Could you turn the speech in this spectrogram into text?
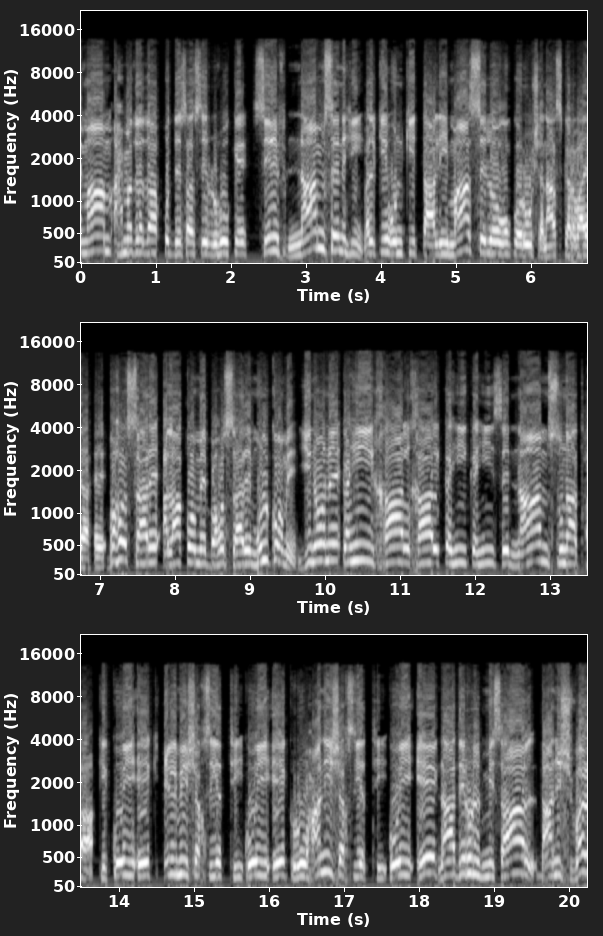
امام احمد رضا قدسہ سرہو کے صرف نام سے سے نہیں، بلکہ ان کی تعلیمات سے لوگوں کو روشناس کروایا ہے۔ بہت سارے علاقوں میں، بہت سارے ملکوں میں جنہوں نے کہیں خال خال، کہیں کہیں سے نام سنا تھا کہ کوئی ایک علمی شخصیت تھی، کوئی ایک روحانی شخصیت تھی، کوئی ایک نادر المثال دانشور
